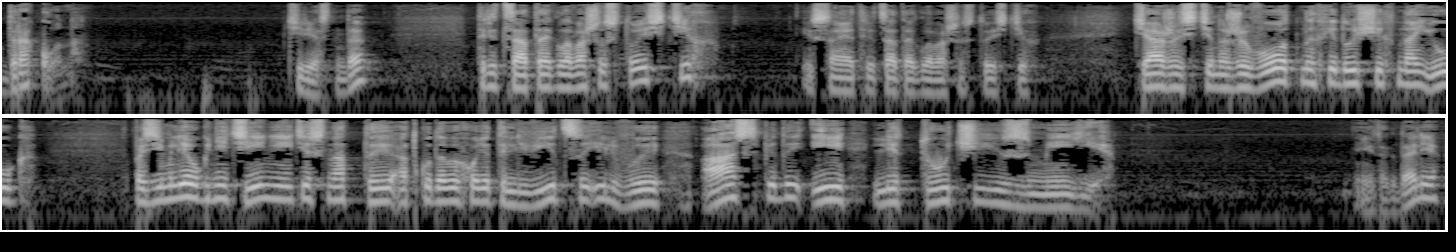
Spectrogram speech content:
дракон. Интересно, да? 30 глава 6 стих. Исайя 30 глава 6 стих. «Тяжести на животных, идущих на юг, по земле угнетения и тесноты, откуда выходят львицы и львы, аспиды и летучие змеи». И так далее.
